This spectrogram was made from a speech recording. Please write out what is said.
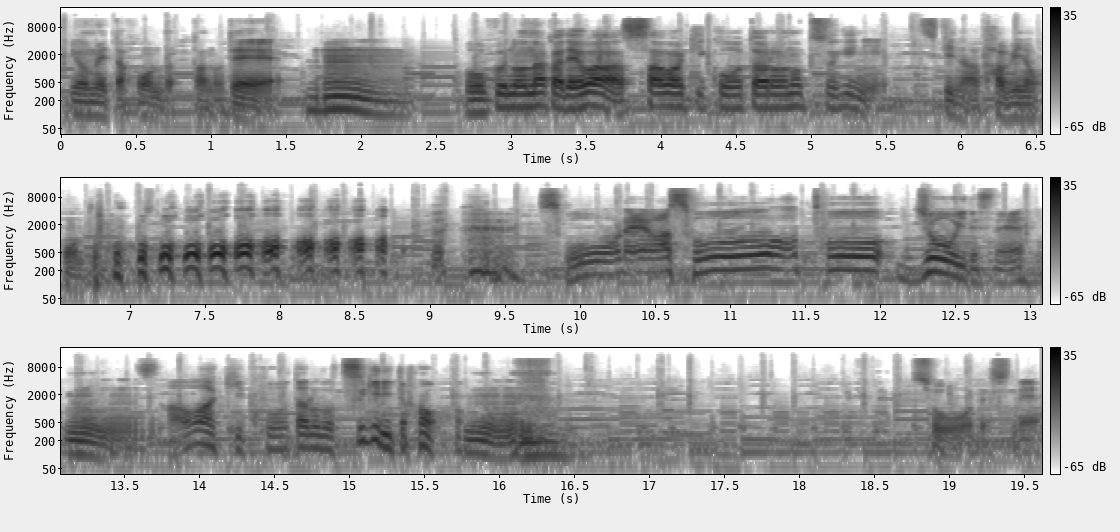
読めた本だったのでうん。僕の中では沢木幸太郎の次に好きな旅の本と それは相当上位ですね。うん沢木幸太郎の次にと。うんそうですね。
